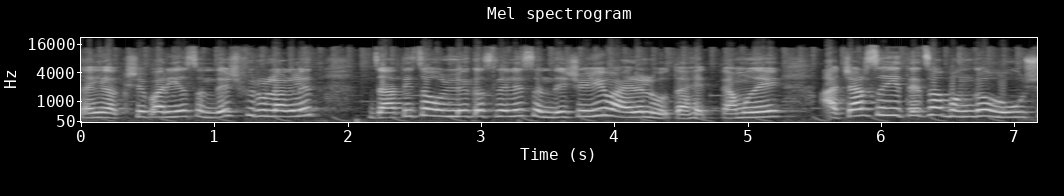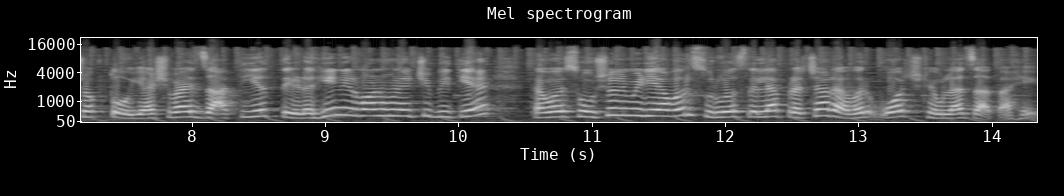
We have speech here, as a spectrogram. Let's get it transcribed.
काही आक्षेपार्ह संदेश फिरू लागलेत. जातीचा उल्लेख असलेले संदेशही व्हायरल होत आहेत. त्यामुळे आचारसंहितेचा भंग होऊ शकतो. याशिवाय जातीय तेढही निर्माण होण्याची भीती आहे. त्यामुळे सोशल मीडियावर सुरू असलेल्या प्रचारावर वॉच ठेवला जात आहे.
